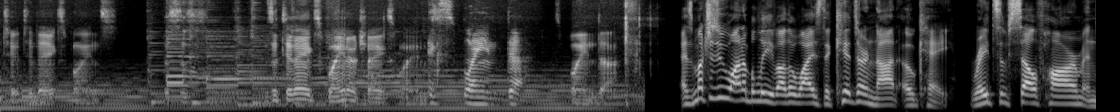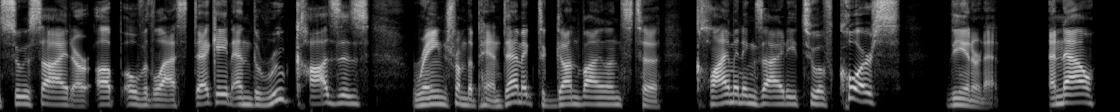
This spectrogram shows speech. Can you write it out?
to Today Explains. This is is it Today Explain or Today Explains? Explained. Explained. As much as we want to believe otherwise, the kids are not okay. Rates of self harm and suicide are up over the last decade, and the root causes range from the pandemic to gun violence to climate anxiety to, of course, the internet. And now,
